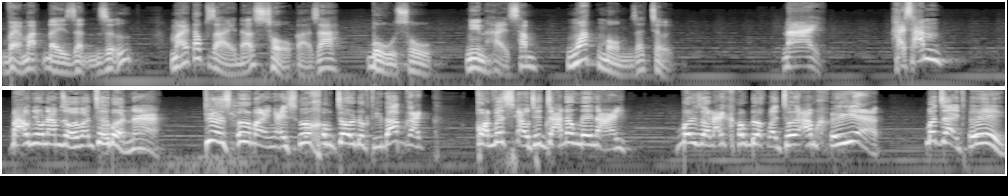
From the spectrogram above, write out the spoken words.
Vẻ mặt đầy giận dữ, mái tóc dài đã sổ cả ra, bù xù, nhìn hải sâm ngoác mồm ra trời. Này, hải sâm, bao nhiêu năm rồi vẫn chơi bẩn à? Thiên sư mày, ngày xưa không chơi được thì đáp gạch, còn vết sẹo trên trán ông đây này. Bây giờ đánh không được lại chơi ám khí à? Mất dạy thế.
